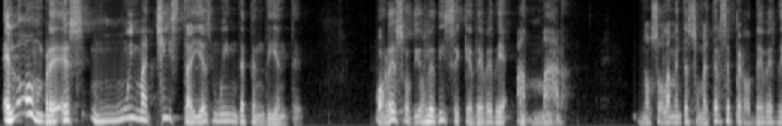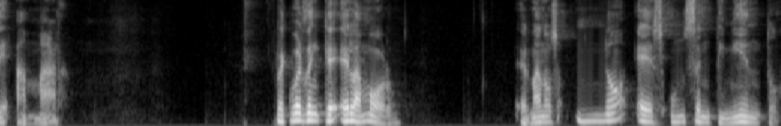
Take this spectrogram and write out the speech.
el hombre es muy machista y es muy independiente. Por eso Dios le dice que debe de amar. No solamente someterse, pero debe de amar. Recuerden que el amor, hermanos, no es un sentimiento.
